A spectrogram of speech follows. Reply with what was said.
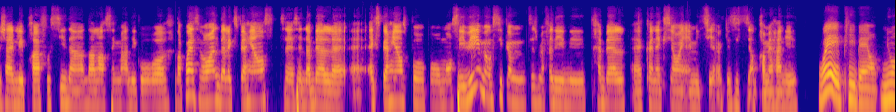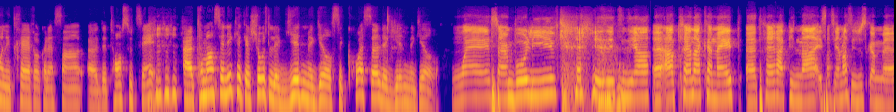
j'aide les profs aussi dans, l'enseignement des cours. Donc, ouais, c'est vraiment une belle expérience, c'est belle euh, expérience pour, mon CV, mais aussi comme, je me fais des, des très belles euh, connexions et amitiés avec les étudiants de première année. Oui, et puis ben, nous, on est très reconnaissants euh, de ton soutien. tu as mentionné quelque chose, le guide McGill. C'est quoi ça, le guide McGill? Ouais, c'est un beau livre que les étudiants euh, apprennent à connaître euh, très rapidement. Essentiellement, c'est juste comme euh,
